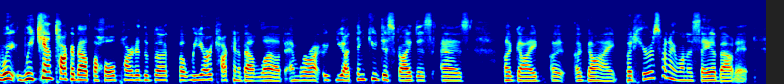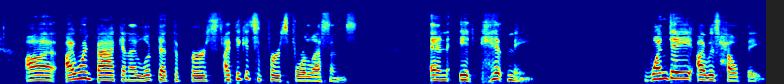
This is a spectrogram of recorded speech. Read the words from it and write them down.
we, we can't talk about the whole part of the book, but we are talking about love. And we're, you, I think you described this as a guide, a, a guide. But here's what I want to say about it. Uh, I went back and I looked at the first, I think it's the first four lessons, and it hit me. One day I was healthy.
